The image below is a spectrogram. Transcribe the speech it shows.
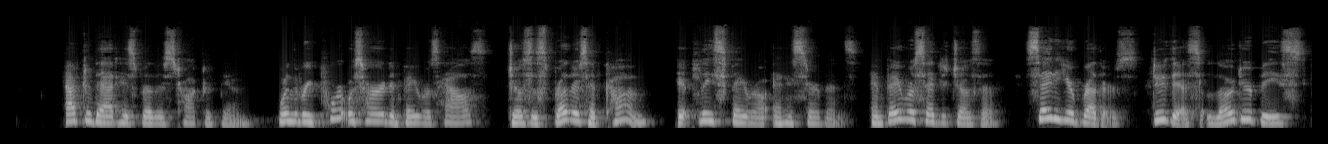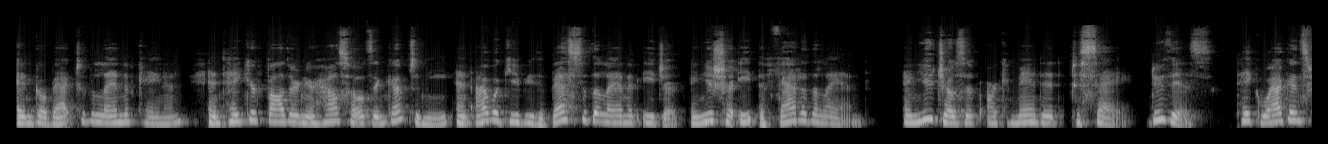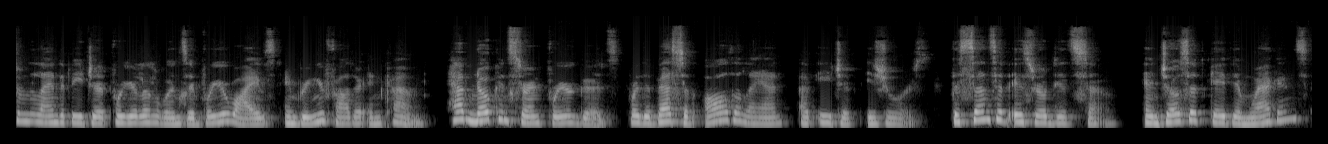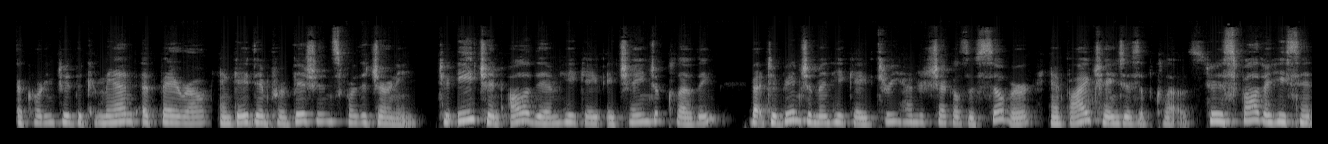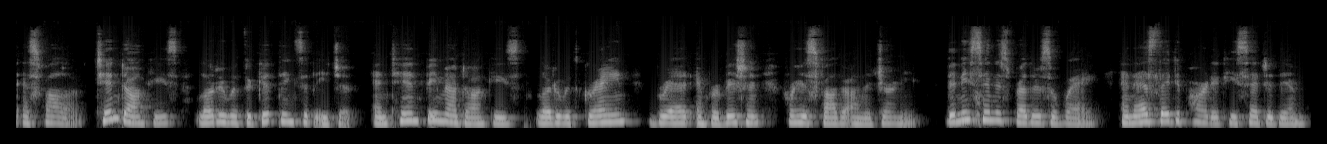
After that, his brothers talked with him. When the report was heard in Pharaoh's house, Joseph's brothers have come. It pleased Pharaoh and his servants. And Pharaoh said to Joseph, Say to your brothers, do this, load your beasts and go back to the land of Canaan and take your father and your households and come to me and I will give you the best of the land of Egypt and you shall eat the fat of the land. And you, Joseph, are commanded to say, do this, take wagons from the land of Egypt for your little ones and for your wives and bring your father and come. Have no concern for your goods, for the best of all the land of Egypt is yours. The sons of Israel did so. And Joseph gave them wagons according to the command of Pharaoh and gave them provisions for the journey. To each and all of them he gave a change of clothing, but to Benjamin he gave three hundred shekels of silver and five changes of clothes. To his father he sent as follows ten donkeys loaded with the good things of Egypt, and ten female donkeys loaded with grain, bread, and provision for his father on the journey. Then he sent his brothers away, and as they departed he said to them,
